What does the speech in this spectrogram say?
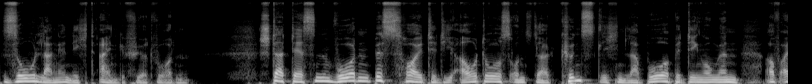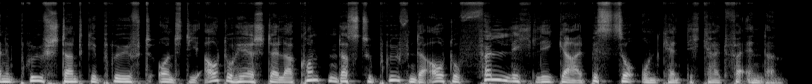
so lange nicht eingeführt wurden. Stattdessen wurden bis heute die Autos unter künstlichen Laborbedingungen auf einem Prüfstand geprüft und die Autohersteller konnten das zu prüfende Auto völlig legal bis zur Unkenntlichkeit verändern.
